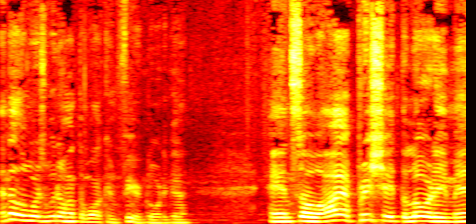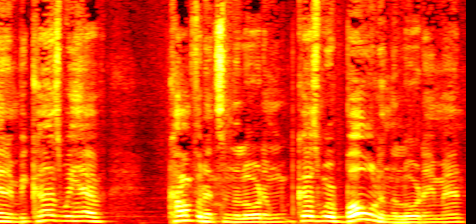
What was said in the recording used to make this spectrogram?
In other words, we don't have to walk in fear, glory to God. And so I appreciate the Lord, amen. And because we have confidence in the Lord and because we're bold in the Lord, amen,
